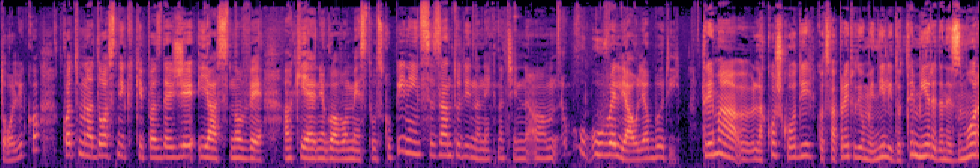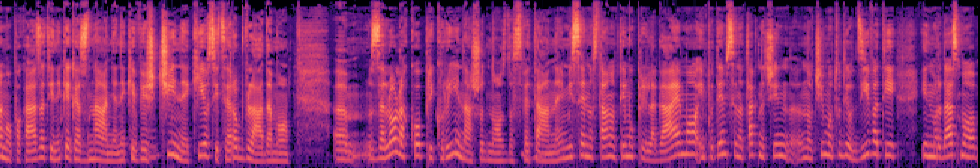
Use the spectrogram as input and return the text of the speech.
toliko kot mladostnik, ki pa zdaj že jasno ve, uh, kje je njegovo mesto v skupini in se zanj tudi na nek način um, uveljavlja, bori. Trema lahko škodi, kot smo prej tudi omenili, do te mere, da ne zmoremo pokazati nekega znanja, neke veščine, ki jo sicer obvladamo um, zelo lahko prikroji naš odnos do sveta. Ne? Mi se enostavno temu prilagajamo in potem se na tak način eh, naučimo tudi odzivati, in morda smo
